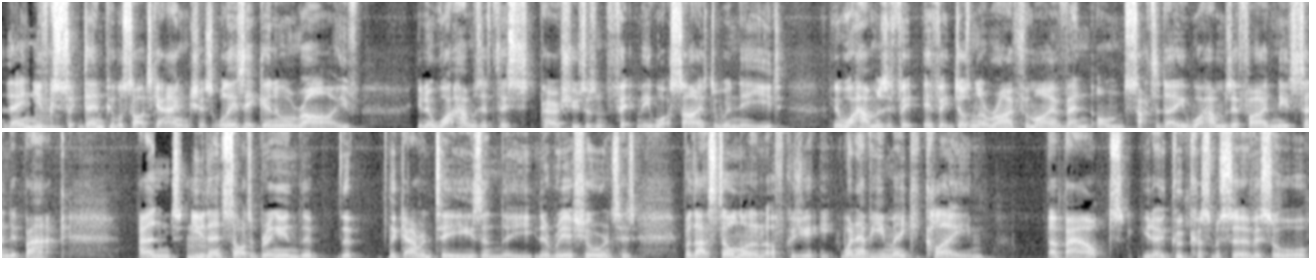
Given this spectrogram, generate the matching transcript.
Then you've then people start to get anxious. Well, is it going to arrive? You know, what happens if this pair of shoes doesn't fit me? What size do we need? You know, what happens if it if it doesn't arrive for my event on Saturday? What happens if I need to send it back? And mm. you then start to bring in the the the guarantees and the the reassurances, but that's still not enough because you whenever you make a claim about you know good customer service or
